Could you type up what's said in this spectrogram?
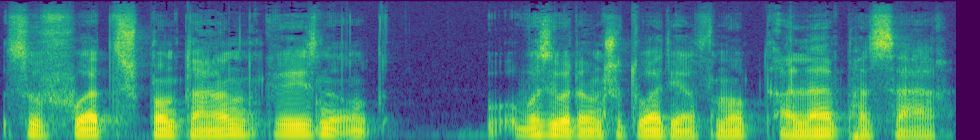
sofort spontan gewesen und was ich aber dann schon dort dürfen habe, Alain Passard.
